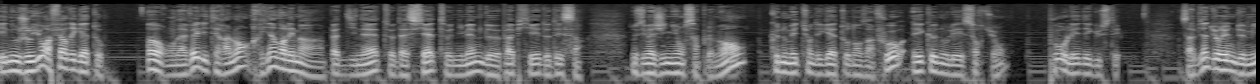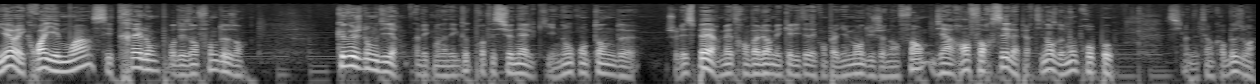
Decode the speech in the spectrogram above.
et nous jouions à faire des gâteaux. Or, on n'avait littéralement rien dans les mains, hein. pas de dinette, d'assiette, ni même de papier, de dessin. Nous imaginions simplement que nous mettions des gâteaux dans un four et que nous les sortions pour les déguster. Ça a bien duré une demi-heure et croyez-moi, c'est très long pour des enfants de 2 ans. Que veux-je donc dire avec mon anecdote professionnelle qui est non contente de, je l'espère, mettre en valeur mes qualités d'accompagnement du jeune enfant, vient renforcer la pertinence de mon propos, s'il en était encore besoin?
